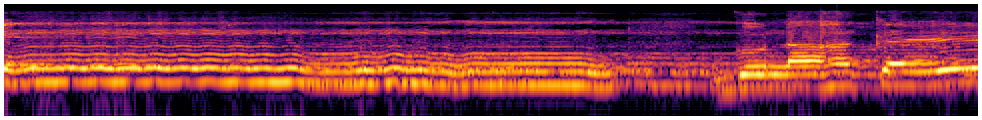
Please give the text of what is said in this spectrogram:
لیکن گناہ کر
